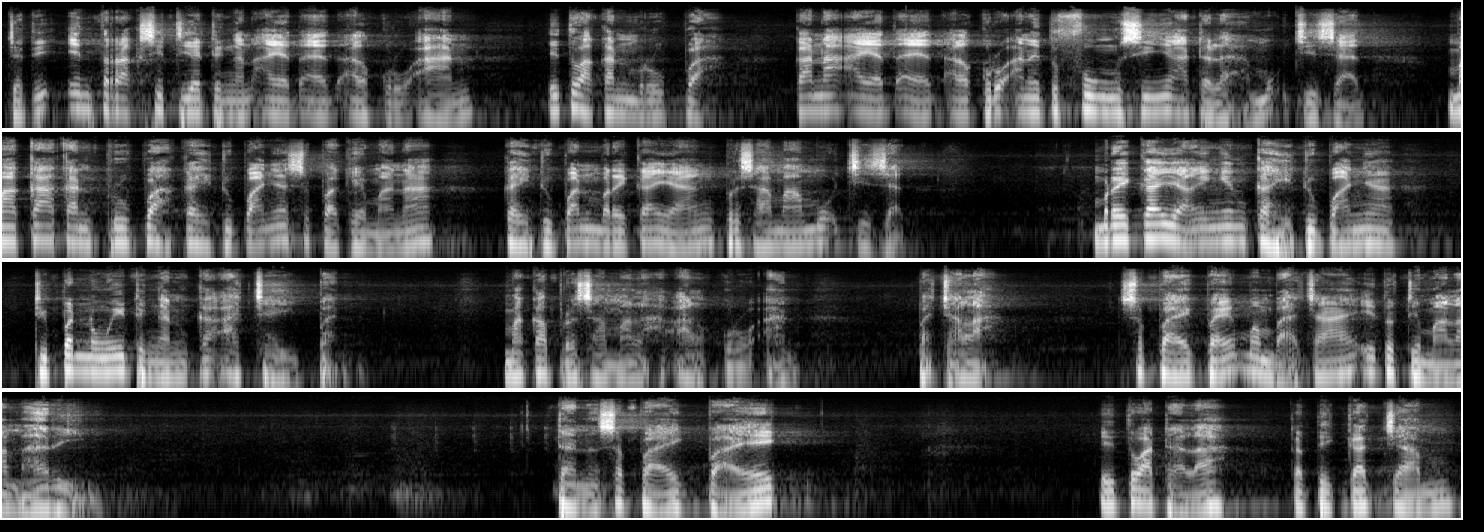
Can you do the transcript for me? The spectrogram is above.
Jadi interaksi dia dengan ayat-ayat Al-Quran itu akan merubah. Karena ayat-ayat Al-Quran itu fungsinya adalah mukjizat, maka akan berubah kehidupannya sebagaimana kehidupan mereka yang bersama mukjizat. Mereka yang ingin kehidupannya dipenuhi dengan keajaiban. Maka bersamalah Al-Quran. Bacalah. Sebaik-baik membaca itu di malam hari. Dan sebaik-baik itu adalah ketika jam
